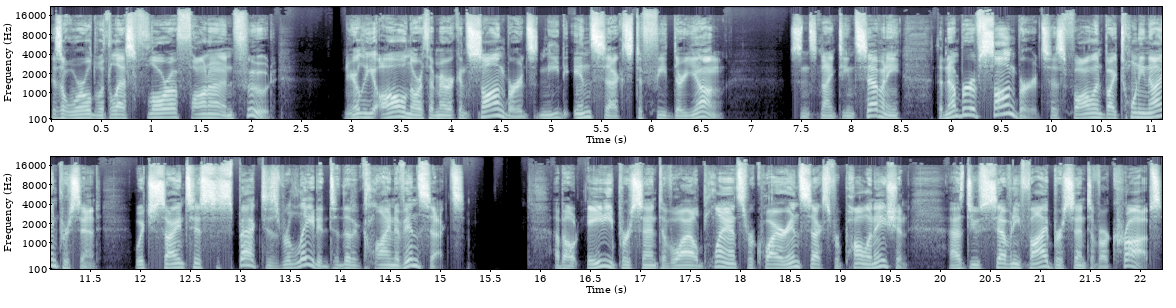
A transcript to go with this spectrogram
is a world with less flora, fauna, and food. Nearly all North American songbirds need insects to feed their young. Since 1970, the number of songbirds has fallen by 29%, which scientists suspect is related to the decline of insects. About 80% of wild plants require insects for pollination, as do 75% of our crops.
